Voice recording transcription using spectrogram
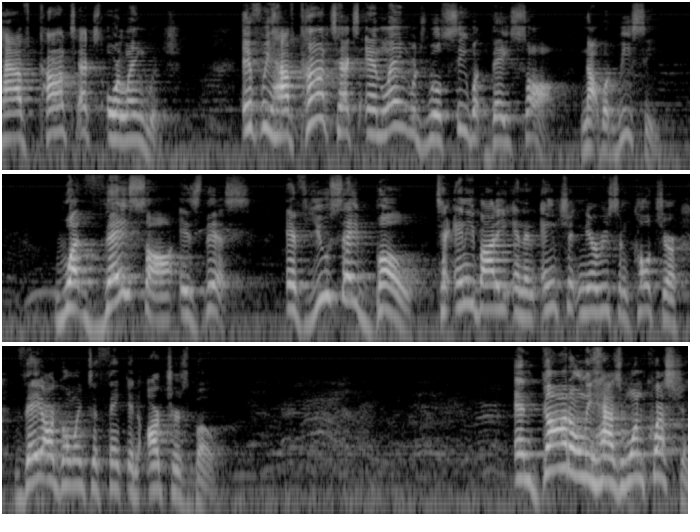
have context or language. If we have context and language, we'll see what they saw, not what we see. What they saw is this if you say bow to anybody in an ancient Near Eastern culture, they are going to think an archer's bow. And God only has one question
